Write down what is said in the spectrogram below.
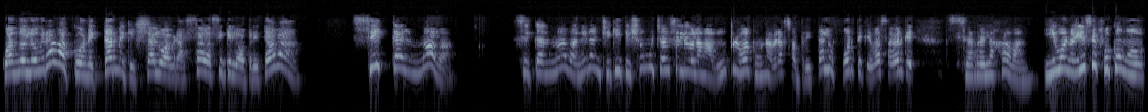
Cuando lograba conectarme, que ya lo abrazaba, así que lo apretaba, se calmaba se calmaban, eran chiquitos. Y yo muchas veces le digo a la mamá, un probá con un abrazo, apretalo fuerte que vas a ver que se relajaban. Y bueno, y ese fue como,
